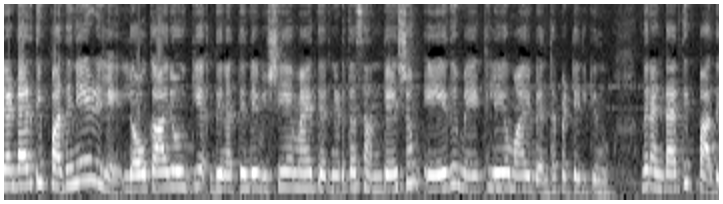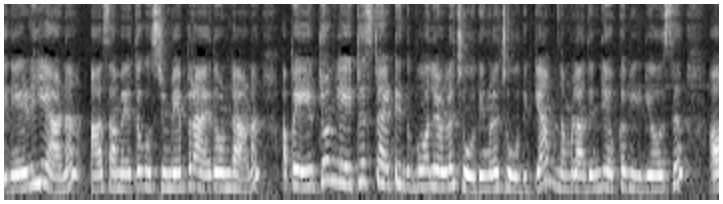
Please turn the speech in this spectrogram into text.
രണ്ടായിരത്തി പതിനേഴിലെ ലോകാരോഗ്യ ദിനത്തിന്റെ വിഷയമായി തിരഞ്ഞെടുത്ത സന്ദേശം ഏത് മേഖലയുമായി ബന്ധപ്പെട്ടിരിക്കുന്നു? ഇത് രണ്ടായിരത്തി പതിനേഴിലെയാണ് ആ സമയത്ത് ക്വസ്റ്റ്യൻ പേപ്പർ ആയതുകൊണ്ടാണ്. അപ്പൊ ഏറ്റവും ലേറ്റസ്റ്റ് ആയിട്ട് ഇതുപോലെയുള്ള ചോദ്യങ്ങൾ ചോദിക്കാം. നമ്മൾ അതിന്റെയൊക്കെ വീഡിയോസ് ആ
